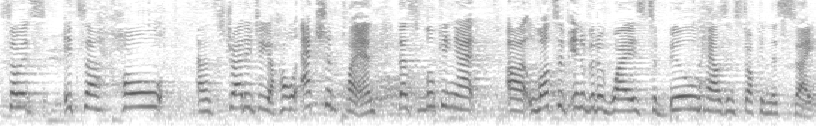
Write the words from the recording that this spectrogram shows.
So it's, it's a whole a strategy, a whole action plan that's looking at uh, lots of innovative ways to build housing stock in this state.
